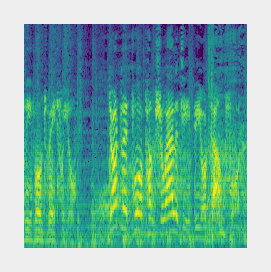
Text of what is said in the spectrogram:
we won't wait for you. Don't let poor punctuality be your downfall.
